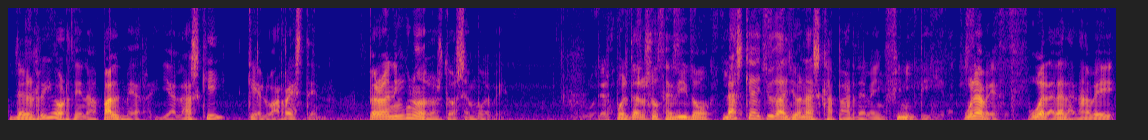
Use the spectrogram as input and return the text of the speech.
Del Río ordena a Palmer y a Lasky que lo arresten, pero ninguno de los dos se mueve. Después de lo sucedido, Lasky ayuda a John a escapar de la Infinity. Una vez fuera de la nave,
